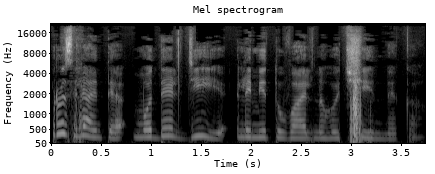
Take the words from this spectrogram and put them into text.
Розгляньте модель дії лімітувального чинника.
